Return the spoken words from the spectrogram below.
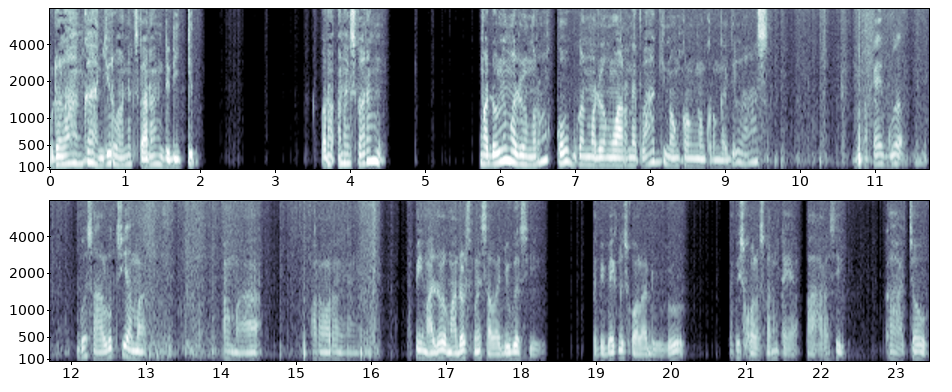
Udah langka anjir warnet sekarang udah dikit. Orang anak sekarang madolnya madol ngerokok bukan madol ngewarnet lagi nongkrong nongkrong gak jelas. Makanya gue gue salut sih sama sama orang-orang yang tapi madul madul sebenarnya salah juga sih. Lebih baik lu sekolah dulu tapi sekolah sekarang kayak parah sih. Kacau.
